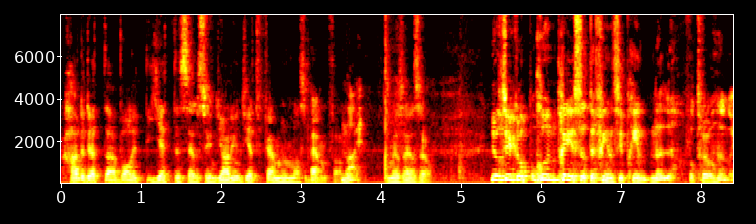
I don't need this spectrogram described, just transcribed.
hade detta varit jättesällsynt, jag hade ju inte gett 500 spänn för det. Nej. Om jag säger så. Jag tycker runt priset det finns i print nu för 200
